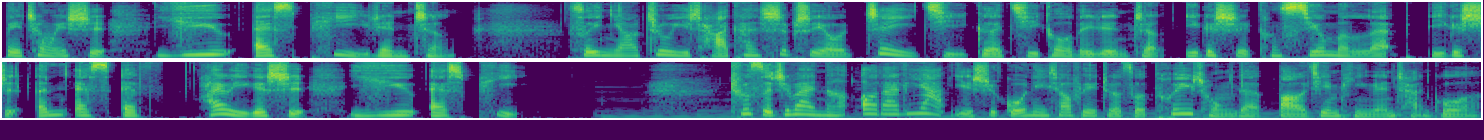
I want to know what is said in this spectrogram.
被称为是 USP 认证，所以你要注意查看是不是有这几个机构的认证，一个是 Consumer Lab，一个是 NSF，还有一个是 USP。 除此之外呢，澳大利亚也是国内消费者所推崇的保健品原产国。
